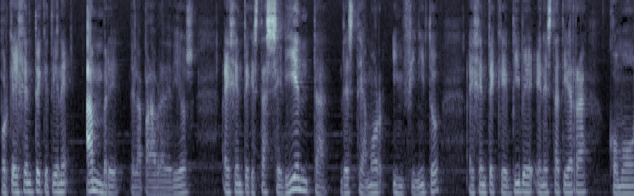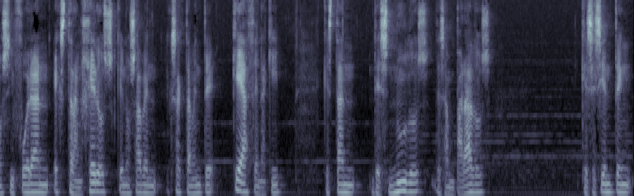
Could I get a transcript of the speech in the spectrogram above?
Porque hay gente que tiene hambre de la palabra de Dios, hay gente que está sedienta de este amor infinito, hay gente que vive en esta tierra como si fueran extranjeros que no saben exactamente qué hacen aquí, que están desnudos, desamparados, que se sienten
